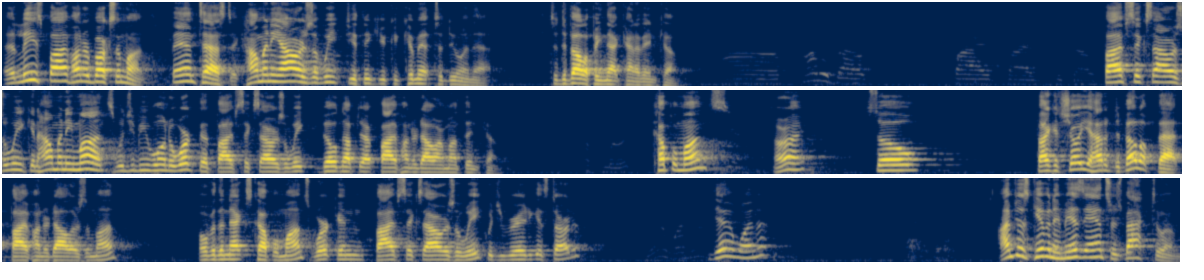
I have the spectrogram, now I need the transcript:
At least 500 bucks a month. Fantastic. How many hours a week do you think you could commit to doing that? To developing that kind of income? Five, six hours a week. And how many months would you be willing to work that five, six hours a week, building up that $500 a month income? Couple months. Couple months? All right. So, if I could show you how to develop that $500 a month over the next couple months, working five, six hours a week, would you be ready to get started? Yeah, why not? Yeah, why not? I'm just giving him his answers back to him.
